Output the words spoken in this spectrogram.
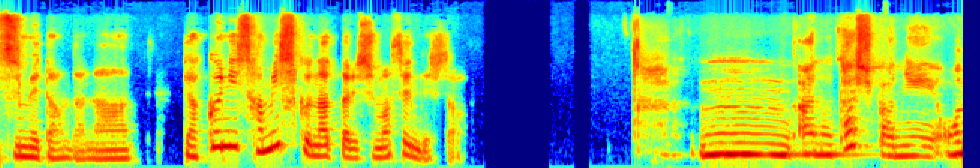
詰めたんだな。逆に寂しくなったりしませんでした？うんあの確かに同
